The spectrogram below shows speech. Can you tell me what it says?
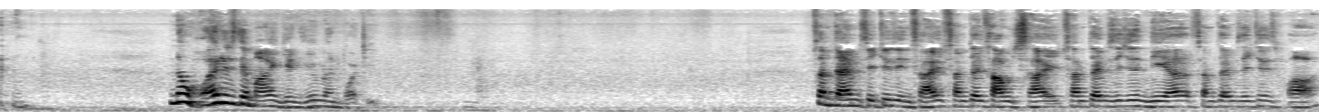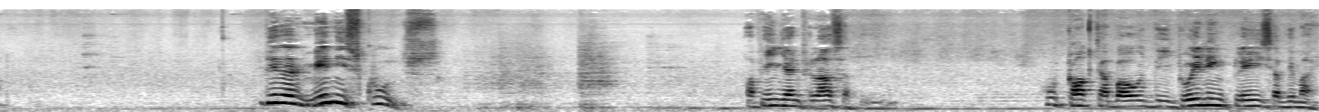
now, where is the mind in human body? Sometimes it is inside, sometimes outside, sometimes it is near, sometimes it is far. There are many schools of Indian philosophy who talked about the dwelling place of the mind.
